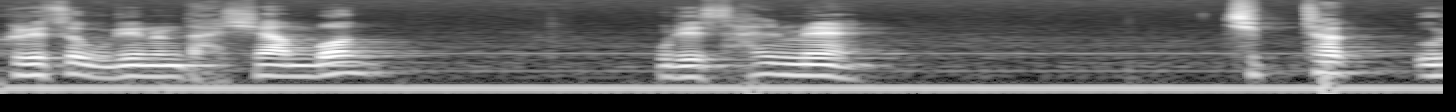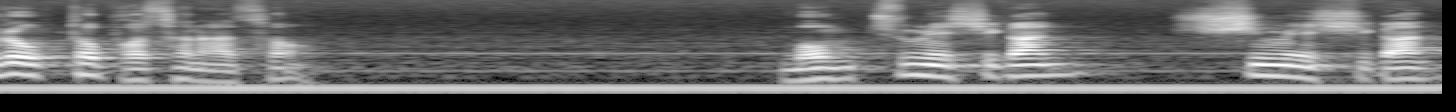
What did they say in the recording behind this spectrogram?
그래서 우리는 다시 한번 우리 삶의 집착으로부터 벗어나서 멈춤의 시간, 쉼의 시간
